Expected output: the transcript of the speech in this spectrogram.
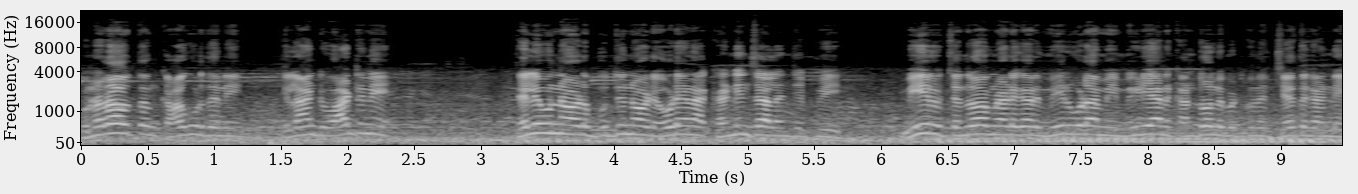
పునరావృతం కాకూడదని ఇలాంటి వాటిని తెలివి ఉన్నవాడు బుద్ధి ఉన్నవాడు ఎవడైనా ఖండించాలని చెప్పి మీరు చంద్రబాబు నాయుడు గారు మీరు కూడా మీ మీడియాని కంట్రోల్లో పెట్టుకునే చేతకండి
